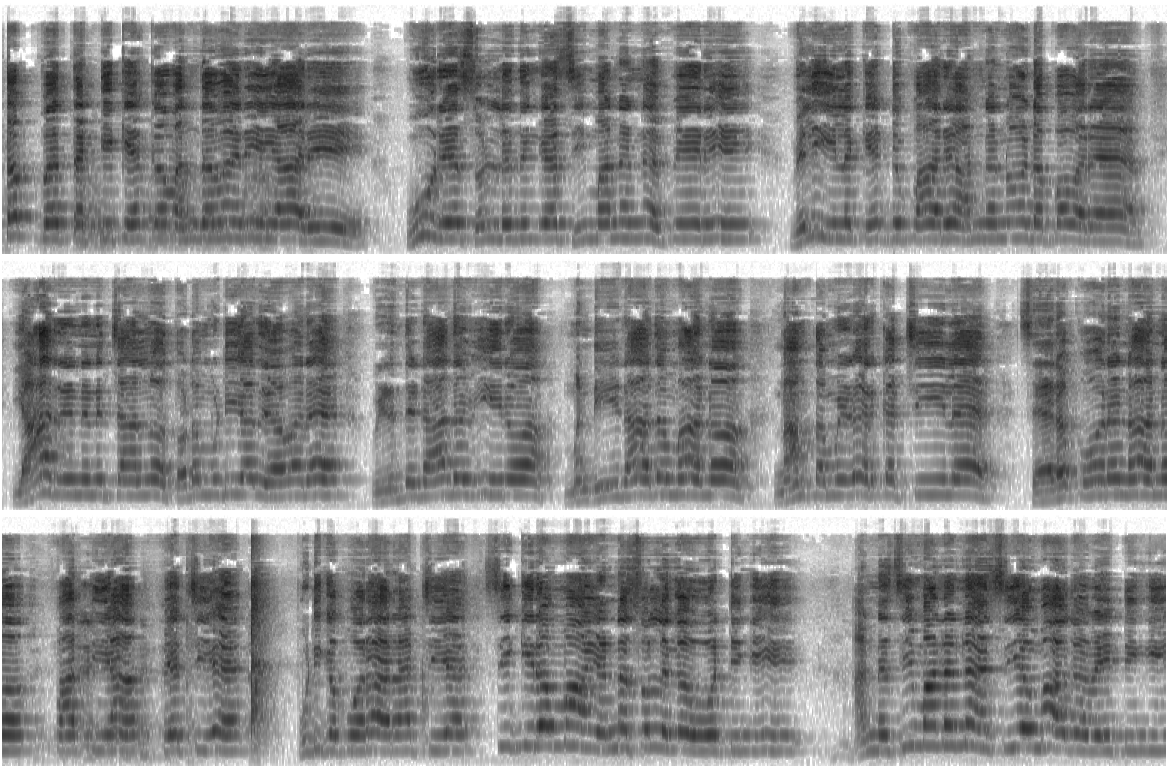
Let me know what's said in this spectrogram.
தப்ப தட்டி கேட்க வந்தவர் யாரு? ஊரே சொல்லுதுங்க சீமான் பேரு? வெளியில கேட்டு பாரு அண்ணனோட பவர. யாரு நினைச்சாலும் தொட முடியாது அவரை. விழுந்துடாத வீரம் மண்டியிடாத மானம். நாம் தமிழர் கட்சியில சேர போற நானும் பாத்தியா பேச்சிய? பிடிக்க போற ஆட்சிய சீக்கிரமா என்ன சொல்லுங்க ஓட்டிங்கி? அண்ணன் சீமான சிஎமாக வெயிட்டிங்கி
